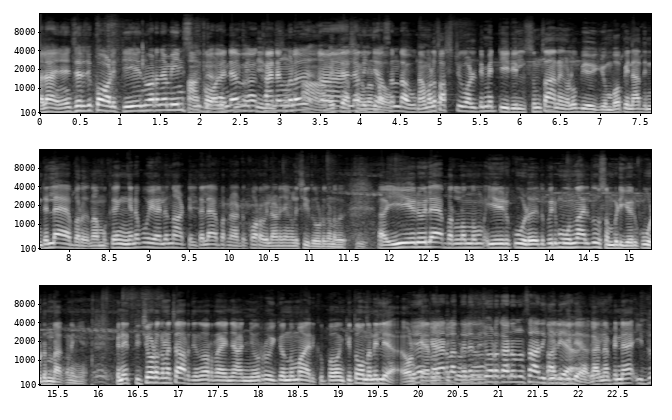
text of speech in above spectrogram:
അല്ല അതിനനുസരിച്ച് ക്വാളിറ്റി എന്ന് പറഞ്ഞാൽ മീൻസ് ഉണ്ടാവും. നമ്മൾ ഫസ്റ്റ് ക്വാളിറ്റി മെറ്റീരിയൽസും സാധനങ്ങളും ഉപയോഗിക്കുമ്പോൾ പിന്നെ അതിന്റെ ലേബർ നമുക്ക് എങ്ങനെ പോയാലും നാട്ടിലത്തെ ലേബറിനായിട്ട് കുറവിലാണ് ഞങ്ങൾ ചെയ്തു കൊടുക്കുന്നത് ഈ ഒരു ലേബറിലൊന്നും ഈ ഒരു കൂട് ഇതിപ്പോൾ ഒരു മൂന്നാൽ ദിവസം പിടിക്കും ഒരു കൂട് ഉണ്ടാക്കണമെങ്കിൽ. പിന്നെ എത്തിച്ചു കൊടുക്കുന്ന ചാർജ് എന്ന് പറഞ്ഞു കഴിഞ്ഞാൽ അഞ്ഞൂറ് രൂപയ്ക്കൊന്നും ആർക്കും ഇപ്പോൾ എനിക്ക് തോന്നണില്ല. കേരളത്തിൽ എത്തിച്ചു കൊടുക്കാനൊന്നും സാധിക്കില്ല. കാരണം പിന്നെ ഇത്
